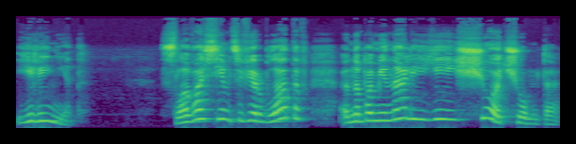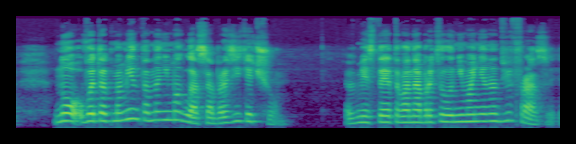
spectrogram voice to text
Или нет? Слова семь циферблатов напоминали ей еще о чем-то, но в этот момент она не могла сообразить о чем. Вместо этого она обратила внимание на две фразы.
